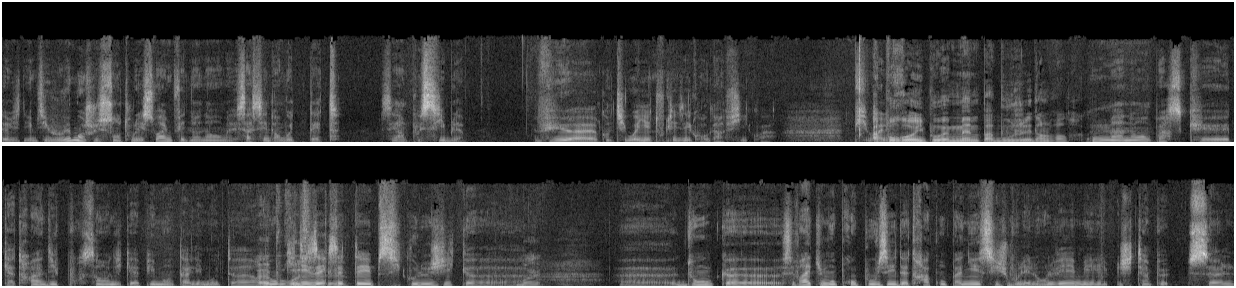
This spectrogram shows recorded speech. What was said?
Il me dit, oui, moi je le sens tous les soirs. Il me fait, non, non, mais ça c'est dans votre tête. C'est impossible. Vu euh, quand il voyait toutes les échographies, quoi. Puis Ah, pour eux, ils pouvaient même pas bouger dans le ventre. quoi. Maintenant, parce que 90% handicapés mental et moteur. Donc, pour il eux, disait que c'était- psychologique. euh, Ouais. euh, donc, c'est vrai qu'ils m'ont proposé d'être accompagnée si je voulais l'enlever, mais j'étais un peu seule.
